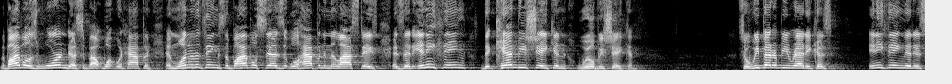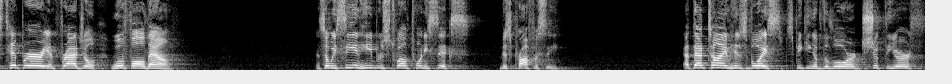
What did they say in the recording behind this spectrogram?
The Bible has warned us about what would happen. And one of the things the Bible says that will happen in the last days is that anything that can be shaken will be shaken. So we better be ready because anything that is temporary and fragile will fall down. And so we see in Hebrews 12 26 this prophecy. At that time, his voice, speaking of the Lord, shook the earth.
